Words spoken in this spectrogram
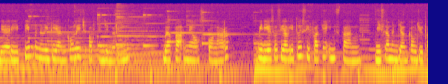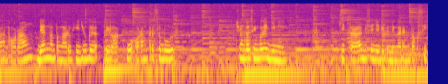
dari tim penelitian College of Engineering, Bapak Nels Konar, media sosial itu sifatnya instan, bisa menjangkau jutaan orang dan mempengaruhi juga perilaku orang tersebut. Contoh simpelnya gini, kita bisa jadi pendengar yang toksik.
